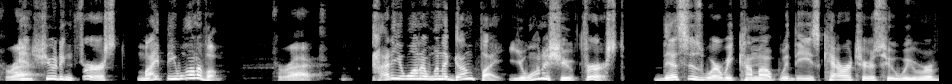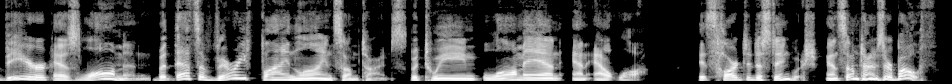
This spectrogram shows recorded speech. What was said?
Correct. And shooting first might be one of them. Correct. How do you want to win a gunfight? You want to shoot first. This is where we come up with these characters who we revere as lawmen, but that's a very fine line sometimes between lawman and outlaw. It's hard to distinguish, and sometimes they're both.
